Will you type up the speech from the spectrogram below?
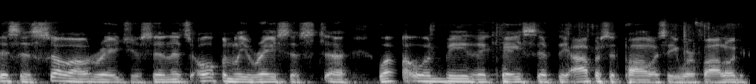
this is so outrageous and it's openly racist. Uh, what would be the case if the opposite policy were followed?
